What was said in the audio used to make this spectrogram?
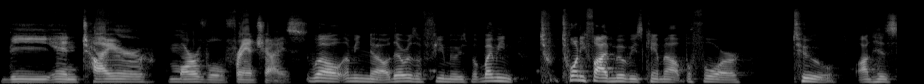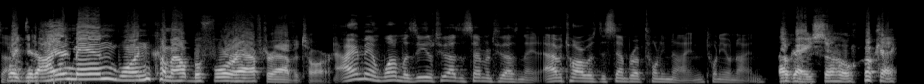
the entire Marvel franchise. Well, I mean, no, there was a few movies, but I mean, tw 25 movies came out before two on his side. Wait, did Iron Man 1 come out before or after Avatar? Iron Man 1 was either 2007 or 2008. Avatar was December of 29, 2009. Okay, so, okay.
